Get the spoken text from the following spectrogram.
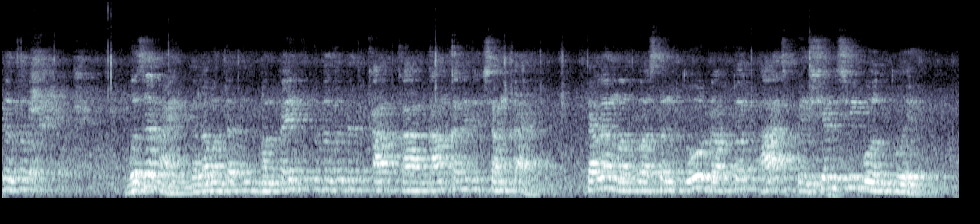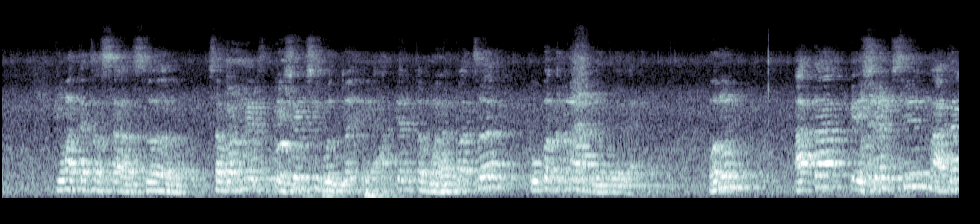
त्याचं वजन आहे त्याला म्हणतात म्हणता येईल त्याचं त्याचं काम काम काम करण्याची क्षमता आहे. त्याला महत्त्व असतं. आणि तो डॉक्टर आज पेशंटशी बोलतोय किंवा त्याचा स सबॉर्डिनेट पेशंटशी बोलतोय हे अत्यंत महत्त्वाचं उपक्रम आपण घेतलेला आहे. म्हणून आता पेशंटशी माझा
